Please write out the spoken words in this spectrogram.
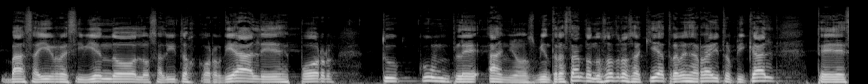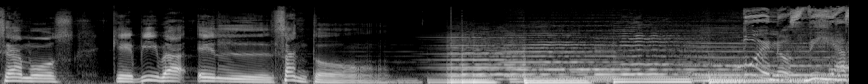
vas a ir recibiendo los saluditos cordiales por tu cumpleaños. Mientras tanto, nosotros aquí a través de Radio Tropical te deseamos que viva el santo. Buenos días,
